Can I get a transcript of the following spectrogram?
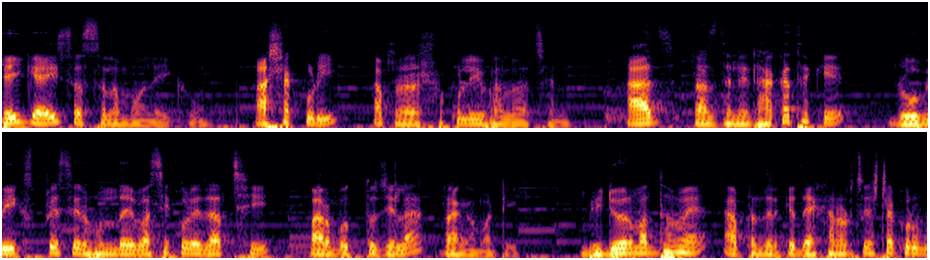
হেই গাইস আসসালামু আলাইকুম। আশা করি আপনারা সকলেই ভালো আছেন। আজ রাজধানী ঢাকা থেকে রবি এক্সপ্রেসের হুন্দাই বাসে করে যাচ্ছি পার্বত্য জেলা রাঙামাটি ভিডিওর মাধ্যমে আপনাদেরকে দেখানোর চেষ্টা করব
